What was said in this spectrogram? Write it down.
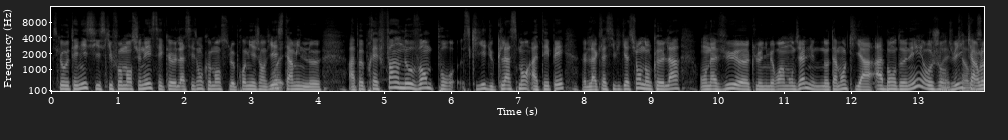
parce qu'au tennis, ce qu'il faut mentionner, c'est que la saison commence le 1er janvier, Ouais. se termine le à peu près fin novembre pour ce qui est du classement ATP, euh, de la classification. Donc euh, là, on a vu que le numéro 1 mondial, notamment qui a abandonné aujourd'hui, Carlos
